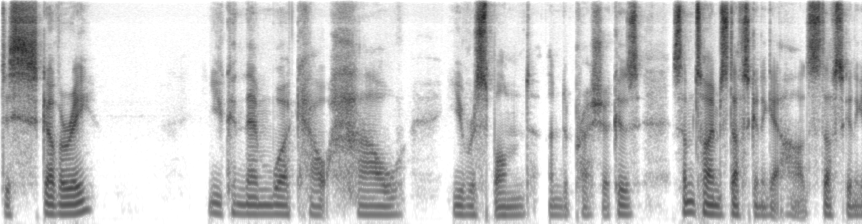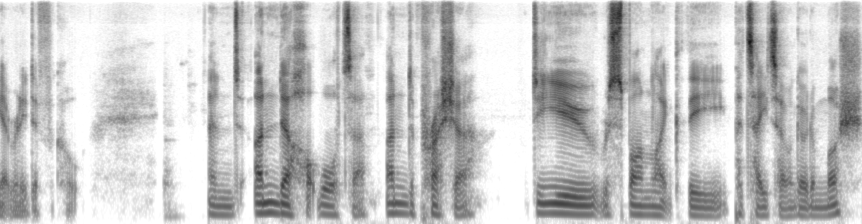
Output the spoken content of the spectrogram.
discovery, you can then work out how you respond under pressure because sometimes stuff's going to get hard, stuff's going to get really difficult. And under hot water, under pressure, do you respond like the potato and go to mush?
